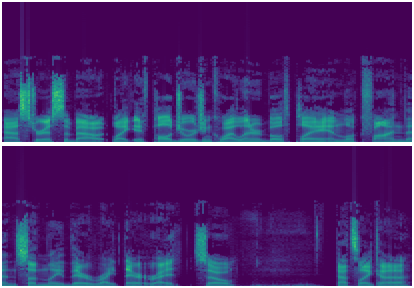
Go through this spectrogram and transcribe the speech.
asterisk about like if Paul George and Kawhi Leonard both play and look fine, then suddenly they're right there, right? So that's like a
